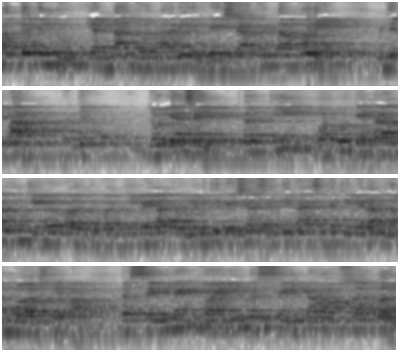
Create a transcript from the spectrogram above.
मध्यबिंदू यांना जोडणारी रेषाखंडामुळे. म्हणजे जोडली असेल, तर ती वर्तुळ केंद्रातून जीवे जीवेला जोडलेली ती रेषा ती काय जीवेला? लंब असते पा the segment joining the centre of circle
